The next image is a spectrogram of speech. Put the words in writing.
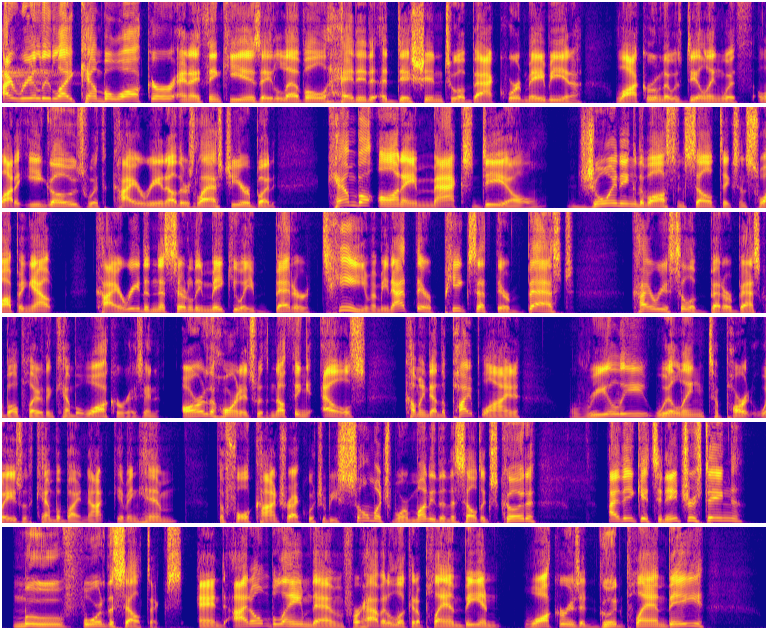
I really like Kemba Walker, and I think he is a level headed addition to a backcourt, maybe in a locker room that was dealing with a lot of egos with Kyrie and others last year. But Kemba on a max deal, joining the Boston Celtics and swapping out Kyrie doesn't necessarily make you a better team. I mean, at their peaks, at their best, Kyrie is still a better basketball player than Kemba Walker is. And are the Hornets, with nothing else coming down the pipeline, really willing to part ways with Kemba by not giving him the full contract, which would be so much more money than the Celtics could. I think it's an interesting move for the Celtics. And I don't blame them for having to look at a plan B, and Walker is a good plan B.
